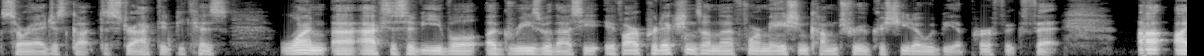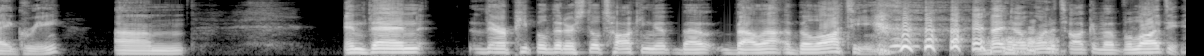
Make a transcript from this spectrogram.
sorry i just got distracted because one uh, axis of evil agrees with us he, if our predictions on the formation come true Kushida would be a perfect fit uh, i agree um and then there are people that are still talking about Bella, Belotti. I don't want to talk about Belotti.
